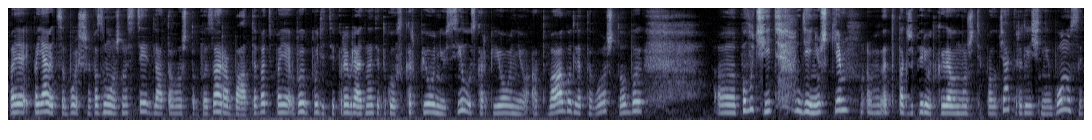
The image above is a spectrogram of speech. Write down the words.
появится больше возможностей для того, чтобы зарабатывать. Вы будете проявлять, знаете, такую скорпионию силу, скорпионию отвагу для того, чтобы получить денежки. Это также период, когда вы можете получать различные бонусы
